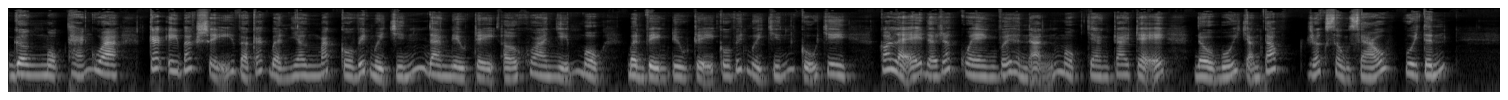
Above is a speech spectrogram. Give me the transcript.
Gần một tháng qua, các y bác sĩ và các bệnh nhân mắc COVID-19 đang điều trị ở khoa nhiễm 1, Bệnh viện điều trị COVID-19 Củ Chi, có lẽ đã rất quen với hình ảnh một chàng trai trẻ đầu búi chạm tóc, rất sồng sáo, vui tính.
